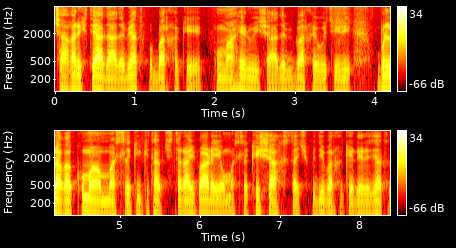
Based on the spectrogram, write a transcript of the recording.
چې هغه رښتیا د ادبیاتو په برخه کې کوم ماهر وي چې ادبي برخه یې وڅېړي، بل هغه کومه مسلکي کتاب چې ته راژباړې یو مسلکي شخص ته چې په دې برخه کې ډېره زیاته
